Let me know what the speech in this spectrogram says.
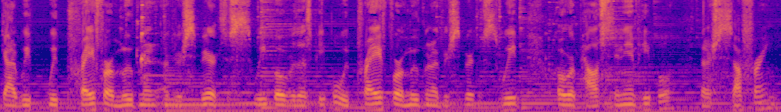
God, we, we pray for a movement of your spirit to sweep over those people. We pray for a movement of your spirit to sweep over Palestinian people that are suffering.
